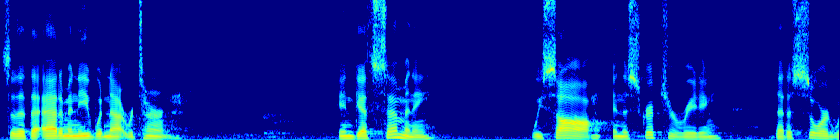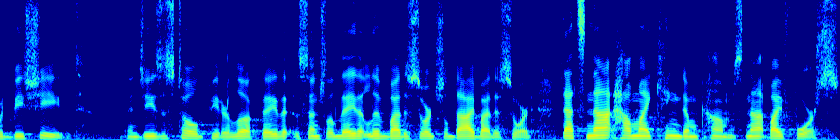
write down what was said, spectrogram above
so that the Adam and Eve would not return. In Gethsemane, we saw in the scripture reading that a sword would be sheathed. And Jesus told Peter, Look, they that, essentially, they that live by the sword shall die by the sword. That's not how my kingdom comes, not by force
